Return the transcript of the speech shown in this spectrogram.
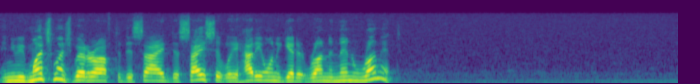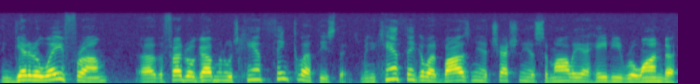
And you'd be much, much better off to decide decisively how do you want to get it run and then run it. And get it away from uh, the federal government which can't think about these things. I mean, you can't think about Bosnia, Chechnya, Somalia, Haiti, Rwanda,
